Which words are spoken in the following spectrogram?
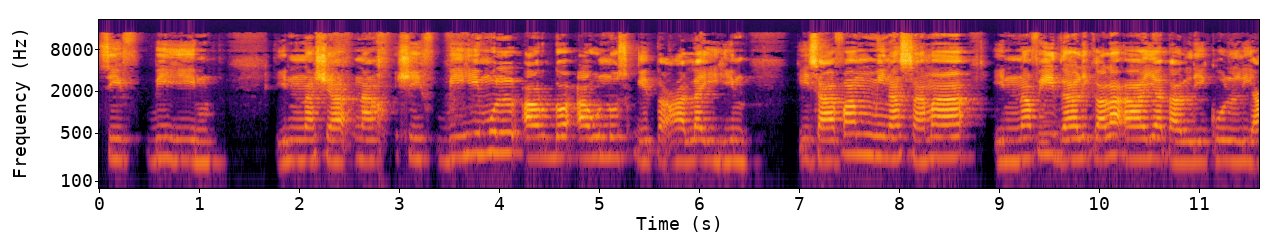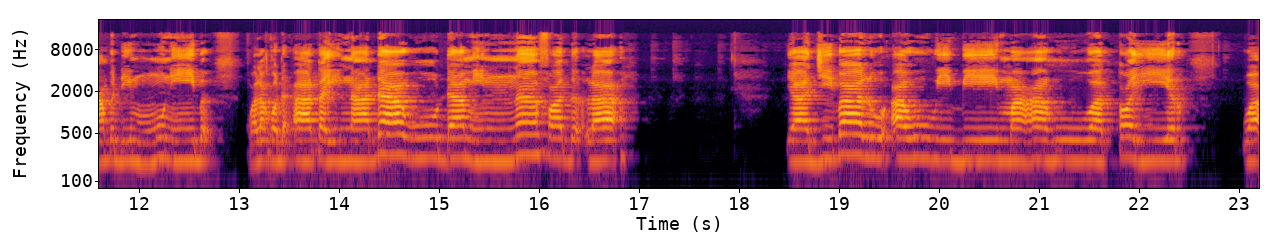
nakhsif bihim. In nasha nakhsif bihimul ardo aw nusqita alaihim. Kisafam minas sama. Inna fi dzalika la ayatan likulli 'abdin munib. Wa laqad ataina dawuda minna fadla. Ya jibalu awwibi ma'ahu wa tayir wa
